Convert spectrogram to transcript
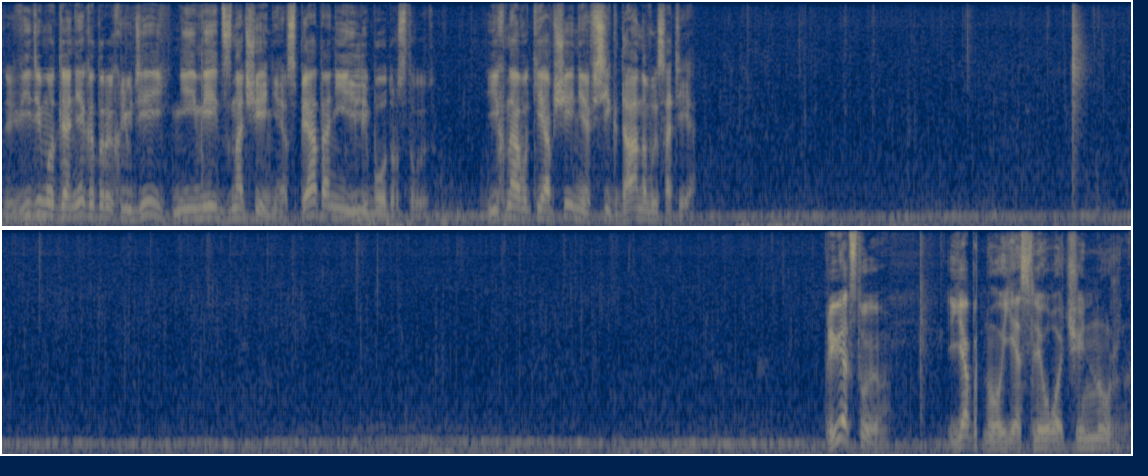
Видимо, для некоторых людей не имеет значения, спят они или бодрствуют. Их навыки общения всегда на высоте. Приветствую. Я... п- Ну, если очень нужно.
